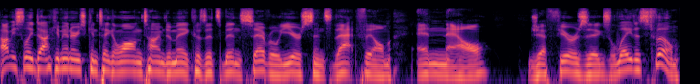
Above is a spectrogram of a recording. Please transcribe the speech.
Obviously, documentaries can take a long time to make because it's been several years since that film, and now Jeff Feuerzeig's latest film.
